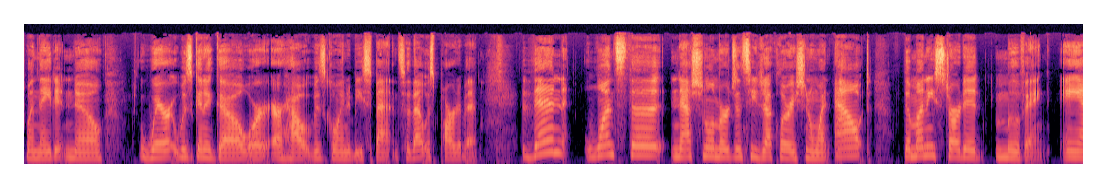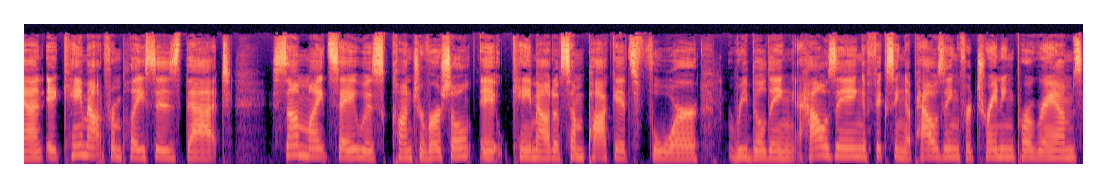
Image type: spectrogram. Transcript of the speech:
when they didn't know where it was going to go or, or how it was going to be spent. So that was part of it. Then, once the national emergency declaration went out, the money started moving and it came out from places that some might say was controversial. It came out of some pockets for rebuilding housing, fixing up housing for training programs.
